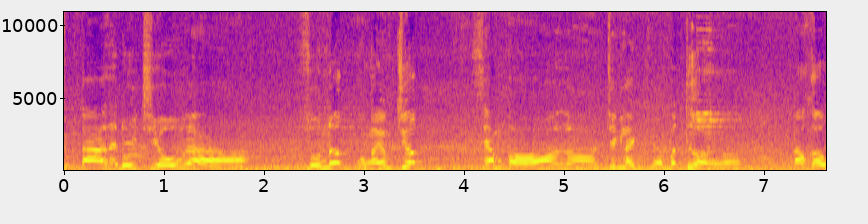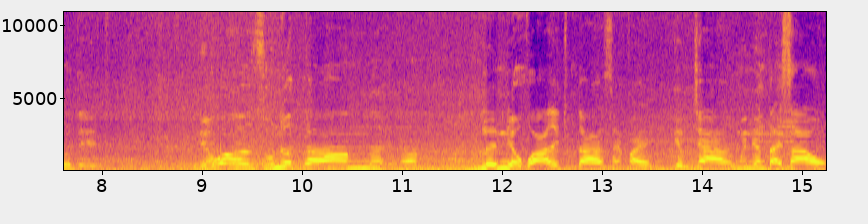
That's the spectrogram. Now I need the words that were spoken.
chúng ta sẽ đối chiếu cả số nước của ngày hôm trước, xem có ờ, chênh lệch ờ, bất thường nào không. Thì nếu ờ, số nước lên nhiều quá thì chúng ta sẽ phải kiểm tra nguyên nhân tại sao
